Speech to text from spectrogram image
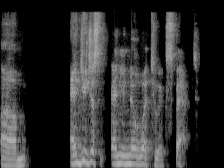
um, and you just and you know what to expect.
